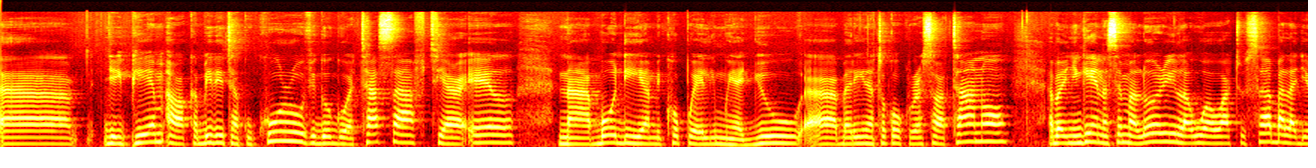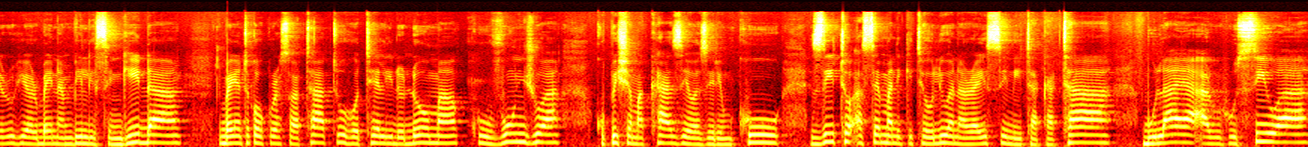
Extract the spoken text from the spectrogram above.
Uh, JPM awakabidhi TAKUKURU vigogo wa TASAF, TRL na bodi ya mikopo ya elimu ya juu. Habari uh, inatoka ukurasa wa tano. Habari nyingine inasema lori la ua watu saba la jeruhi 42 Singida. Habari inatoka ukurasa wa tatu. Hoteli Dodoma kuvunjwa kupisha makazi ya waziri mkuu. Zito asema nikiteuliwa na rais nitakataa. Bulaya aruhusiwa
